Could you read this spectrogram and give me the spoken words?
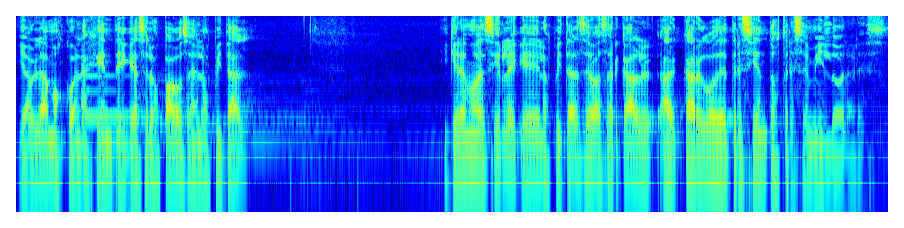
y hablamos con la gente que hace los pagos en el hospital. Y queremos decirle que el hospital se va a hacer a cargo de 313 mil dólares.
